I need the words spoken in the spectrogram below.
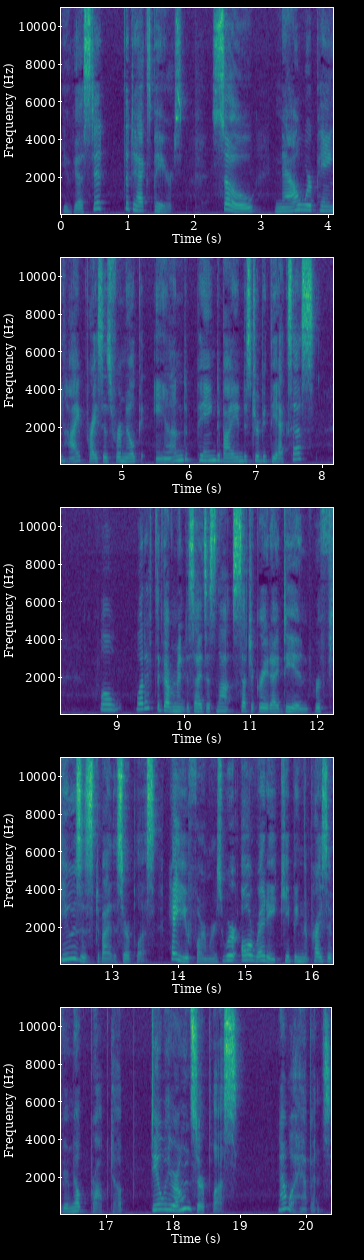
you guessed it, the taxpayers. So, now we're paying high prices for milk and paying to buy and distribute the excess? Well, what if the government decides it's not such a great idea and refuses to buy the surplus? Hey, you farmers, we're already keeping the price of your milk propped up. Deal with your own surplus. Now what happens?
